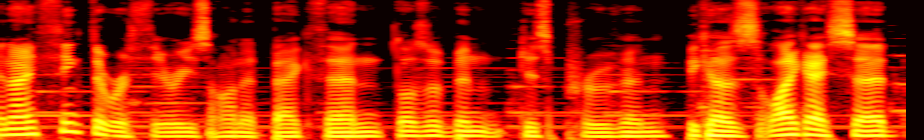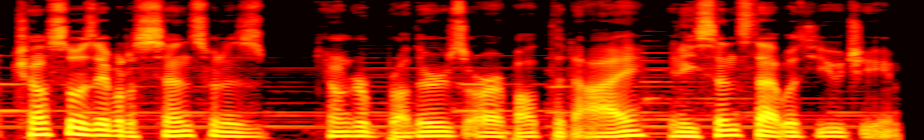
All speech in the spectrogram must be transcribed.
And I think there were theories on it back then. Those have been disproven. Because, like I said, Choso was able to sense when his younger brothers are about to die, and he sensed that with Yuji.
